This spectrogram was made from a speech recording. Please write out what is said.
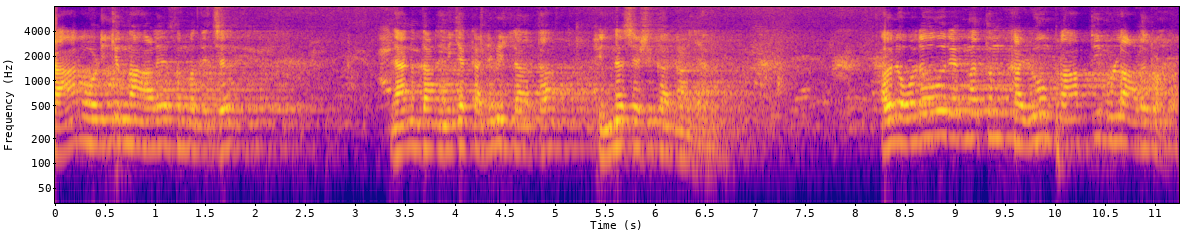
കാർ ഓടിക്കുന്ന ആളെ സംബന്ധിച്ച് ഞാൻ എന്താണ് എനിക്ക് കഴിവില്ലാത്ത ഭിന്നശേഷിക്കാരനാണ് ഞാൻ. അതിൽ ഓരോ രംഗത്തും കഴിവും പ്രാപ്തിയുമുള്ള ആളുകളുണ്ട്.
